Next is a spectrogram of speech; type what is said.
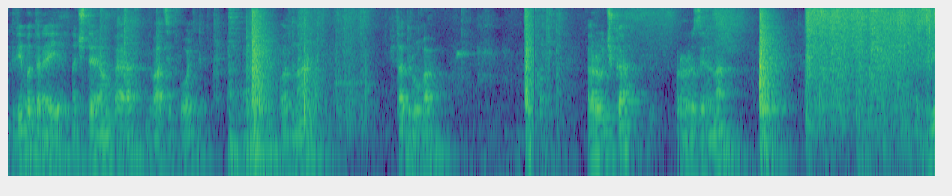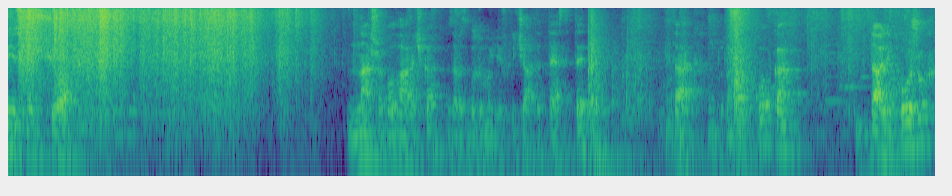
дві батареї на 4 ампера, 20 вольт. Одна та друга. Ручка прорезинена. Звісно, що наша болгарочка. Зараз будемо її включати, тестити. Так, ну, тут наша упаковка. Далі кожух,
